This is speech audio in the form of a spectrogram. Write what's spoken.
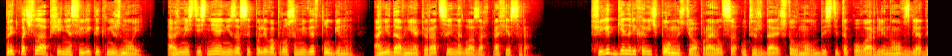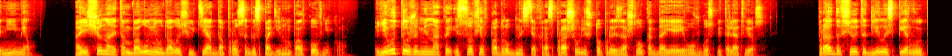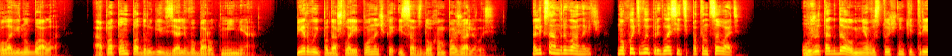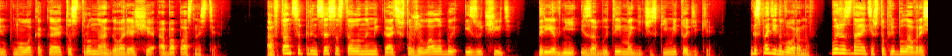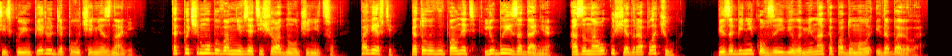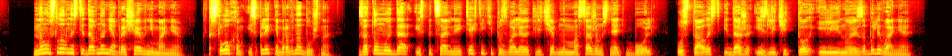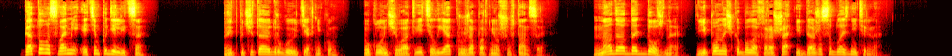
Предпочла общение с великой княжной, а вместе с ней они засыпали вопросами Вертлугину о недавней операции на глазах профессора. Филипп Генрихович полностью оправился, утверждает, что в молодости такого орлиного взгляда не имел. А еще на этом балу не удалось уйти от допроса господину полковнику. Его тоже Минака и Софья в подробностях расспрашивали, что произошло, когда я его в госпиталь отвез. Правда, все это длилось первую половину бала, а потом подруги взяли в оборот меня. Первой подошла японочка и со вздохом пожалилась. «Александр Иванович, ну хоть вы пригласите потанцевать». Уже тогда у меня в источнике тренькнула какая-то струна, говорящая об опасности. А в танце принцесса стала намекать, что желала бы изучить древние и забытые магические методики. «Господин Воронов, вы же знаете, что прибыла в Российскую империю для получения знаний. Так почему бы вам не взять еще одну ученицу? Поверьте, готовы выполнять любые задания, а за науку щедро оплачу». Без обиняков заявила Минака, подумала и добавила. На условности давно не обращаю внимания. К слухам и сплетням равнодушно. Зато мой дар и специальные техники позволяют лечебным массажам снять боль, усталость и даже излечить то или иное заболевание. Готова с вами этим поделиться. Предпочитаю другую технику, уклончиво ответил я, кружа партнершу в танце. Надо отдать должное. Японочка была хороша и даже соблазнительна.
